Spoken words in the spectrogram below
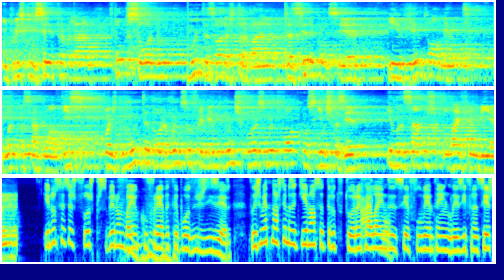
E por isso comecei a trabalhar, pouco sono, muitas horas de trabalho, fazer acontecer e eventualmente o ano passado no Altice, depois de muita dor, muito sofrimento, muito esforço, muito foco, conseguimos fazer e lançámos o Life MBA. Eu não sei se as pessoas perceberam bem o que o Fred acabou de lhes dizer. Felizmente nós temos aqui a nossa tradutora, que Ah, além bom. de ser fluente em inglês e francês,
